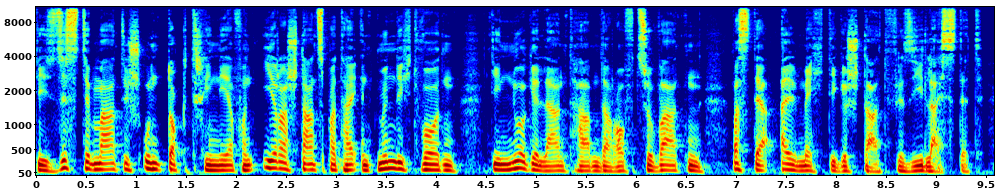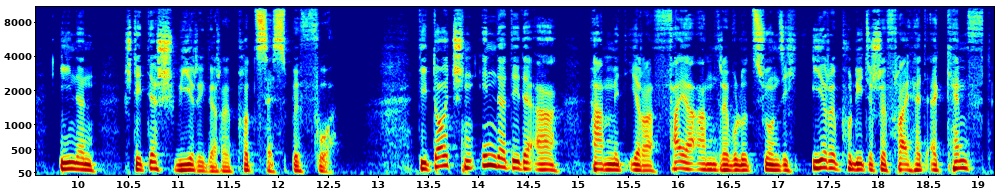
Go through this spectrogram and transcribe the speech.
die systematisch und doktrinär von ihrer Staatspartei entmündigt wurden, die nur gelernt haben, darauf zu warten, was der allmächtige Staat für sie leistet. Ihnen steht der schwierigere Prozess bevor. Die Deutschen in der DDR haben mit ihrer Feierabendrevolution sich ihre politische Freiheit erkämpft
